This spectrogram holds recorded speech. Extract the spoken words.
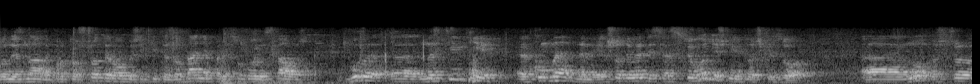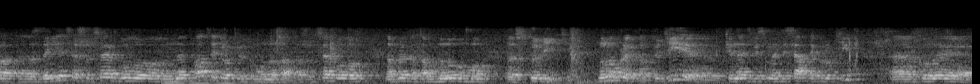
вони знали про те, що ти робиш, які ти завдання перед собою ставиш, були е, настільки е, кумедними, якщо дивитися з сьогоднішньої точки зору. Ну, що здається, що це було не 20 років тому назад, а що це було, наприклад, там, в минулому 60-х років, е, коли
